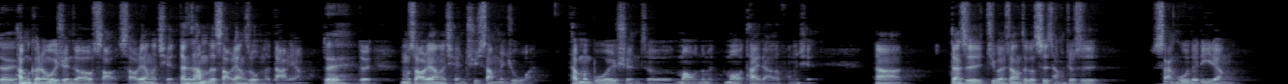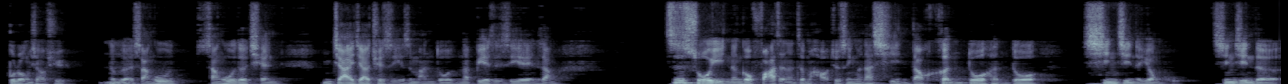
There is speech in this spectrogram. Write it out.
对他们可能会选择哦少少量的钱，但是他们的少量是我们的大量，对对用少量的钱去上面去玩，他们不会选择冒那么冒太大的风险。那但是基本上这个市场就是散户的力量不容小觑，对不对？散户散户的钱你加一加，确实也是蛮多的。那 BSC 链上之所以能够发展的这么好，就是因为它吸引到很多很多新进的用户，新进的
